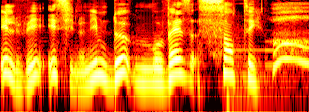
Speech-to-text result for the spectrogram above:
élevé est synonyme de mauvaise santé. Oh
